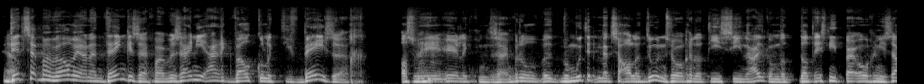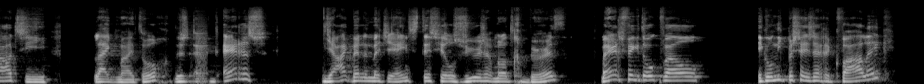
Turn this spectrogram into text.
Dit zet me wel weer aan het denken, zeg maar. We zijn hier eigenlijk wel collectief bezig. Als we heel mhm. eerlijk moeten zijn. Ik bedoel, we, moeten het met z'n allen doen. Zorgen dat die scene uitkomt. Dat, dat is niet per organisatie, lijkt mij toch? Dus ergens... Ja, ik ben het met je eens. Het is heel zuur, zeg maar, dat het gebeurt. Maar ergens vind ik het ook wel... Ik wil niet per se zeggen kwalijk.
